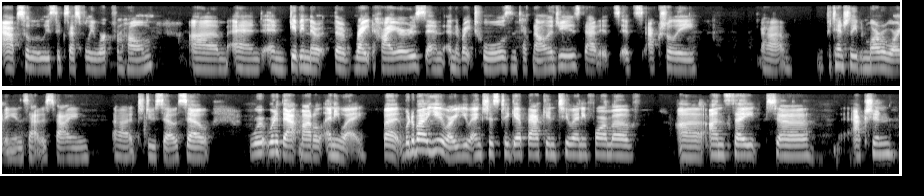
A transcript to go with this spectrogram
absolutely successfully work from home um, and and giving the the right hires and and the right tools and technologies that it's it's actually uh, potentially even more rewarding and satisfying uh, to do so. So we're, we're that model anyway. But what about you? Are you anxious to get back into any form of uh, on-site uh, action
